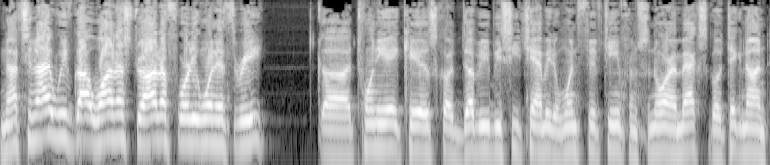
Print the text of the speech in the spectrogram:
Now tonight we've got Juan Estrada, 41 and 3, uh, 28 KOs called WBC champion at 115 from Sonora, Mexico, taking on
